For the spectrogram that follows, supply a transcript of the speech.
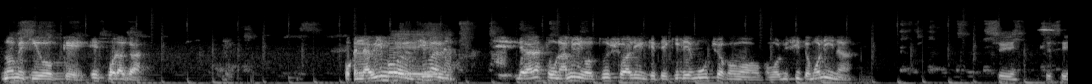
no me equivoqué, es por acá? Porque en la bimbo Eh. encima le, le ganaste a un amigo tuyo, alguien que te quiere mucho como, como Luisito Molina. Sí, sí, sí.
